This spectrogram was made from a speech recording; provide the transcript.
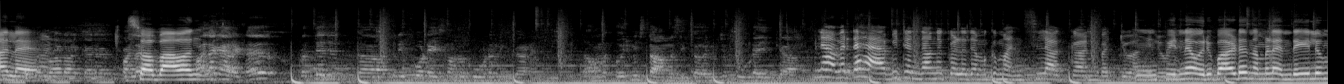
അല്ലെ? സ്വഭാവം പല ക്യാരക്ടർ പ്രത്യേകിച്ച് ത്രീ ഫോർ ഡേയ്സ് നമ്മൾ കൂടെ ഒരുമിച്ച് താമസിക്കുക ഒരുമിച്ച് ഫുഡ് കഴിക്കുക പിന്നെ അവരുടെ ഹാബിറ്റ് എന്താന്നൊക്കെ ഉള്ളത് നമുക്ക് മനസ്സിലാക്കാൻ പറ്റും പിന്നെ ഒരുപാട് നമ്മൾ എന്തെങ്കിലും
